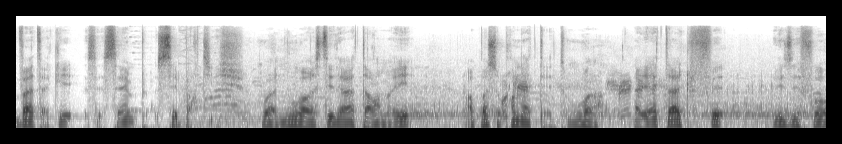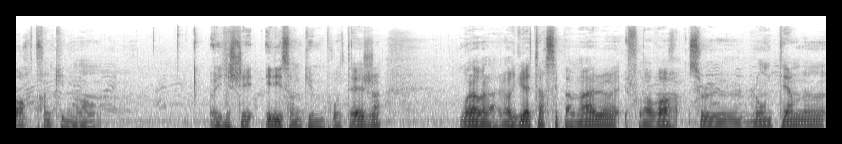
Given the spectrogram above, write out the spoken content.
va attaquer. C'est simple, c'est parti. Voilà, nous on va rester derrière Taramae. On va pas se prendre la tête. Voilà. Allez, attaque, fais les efforts tranquillement. J'ai Ellison qui me protège. Voilà, voilà. Le régulateur c'est pas mal. Il faudra voir sur le long terme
